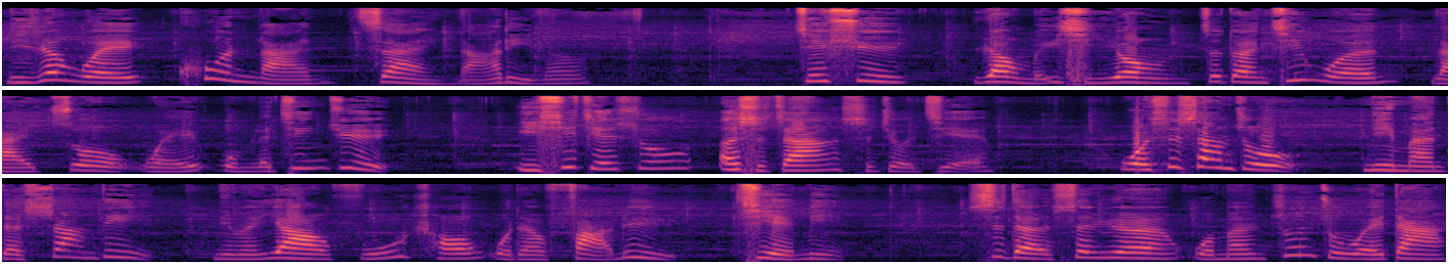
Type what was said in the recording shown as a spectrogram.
你认为困难在哪里呢？接续，让我们一起用这段经文来作为我们的金句。以西结书二十章十九节：我是上主，你们的上帝，你们要服从我的法律诫命。是的，圣愿我们尊主为大，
